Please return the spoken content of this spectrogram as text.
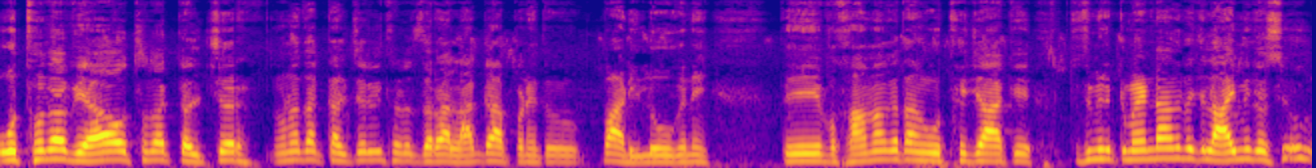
ਉੱਥੋਂ ਦਾ ਵਿਆਹ, ਉੱਥੋਂ ਦਾ ਕਲਚਰ ਉਹਨਾਂ ਦਾ ਕਲਚਰ ਵੀ ਥੋੜਾ ਜ਼ਰਾ ਅਲੱਗ ਆ, ਆਪਣੇ ਤੋਂ ਪਹਾੜੀ ਲੋਕ ਨੇ। ਤੇ ਵਿਖਾਵਾਂਗਾ ਤੁਹਾਨੂੰ ਉੱਥੇ ਜਾ ਕੇ। ਤੁਸੀਂ ਮੈਨੂੰ ਕਮੈਂਟਾਂ ਦੇ ਵਿੱਚ ਲਾਜ਼ਮੀ ਦੱਸਿਓ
